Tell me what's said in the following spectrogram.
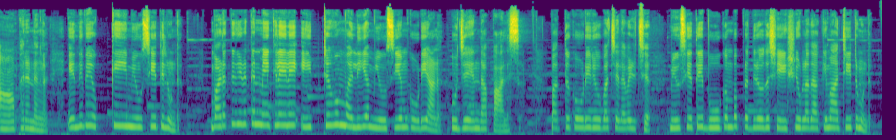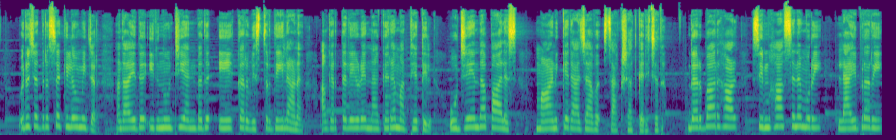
ആഭരണങ്ങൾ എന്നിവയൊക്കെ ഈ മ്യൂസിയത്തിലുണ്ട്. വടക്കു കിഴക്കൻ മേഖലയിലെ ഏറ്റവും വലിയ മ്യൂസിയം കൂടിയാണ് ഉജയന്ത പാലസ്. പത്ത് കോടി രൂപ ചെലവഴിച്ച് മ്യൂസിയത്തെ ഭൂകമ്പ പ്രതിരോധ ശേഷിയുള്ളതാക്കി മാറ്റിയിട്ടുമുണ്ട്. ഒരു ചതുരശ്ര കിലോമീറ്റർ അതായത് ഇരുന്നൂറ്റി അൻപത് ഏക്കർ വിസ്തൃതിയിലാണ് അഗർത്തലയുടെ നഗരമധ്യത്തിൽ ഉജയന്ത പാലസ് മാണിക്യ രാജാവ് സാക്ഷാത്കരിച്ചത്. ദർബാർ ഹാൾ സിംഹാസനമുറി ലൈബ്രറി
